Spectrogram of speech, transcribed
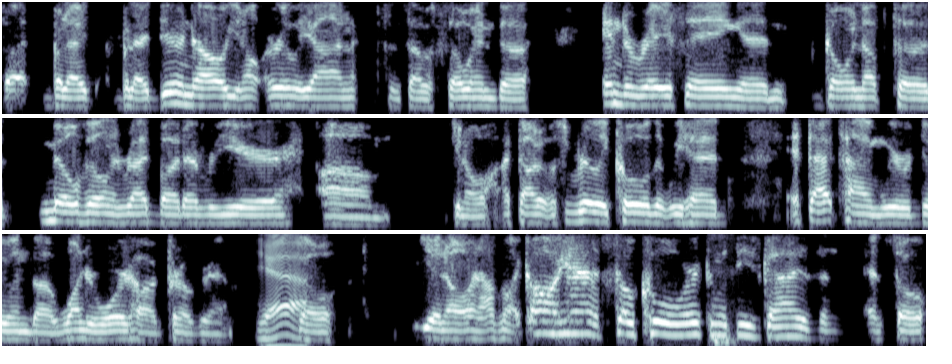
but but I but I do know, you know, early on, since I was so into into racing and going up to Millville and Redbud every year, um, you know, I thought it was really cool that we had at that time we were doing the Wonder Warthog program. Yeah. So, you know, and I'm like, oh yeah, it's so cool working with these guys, and and so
